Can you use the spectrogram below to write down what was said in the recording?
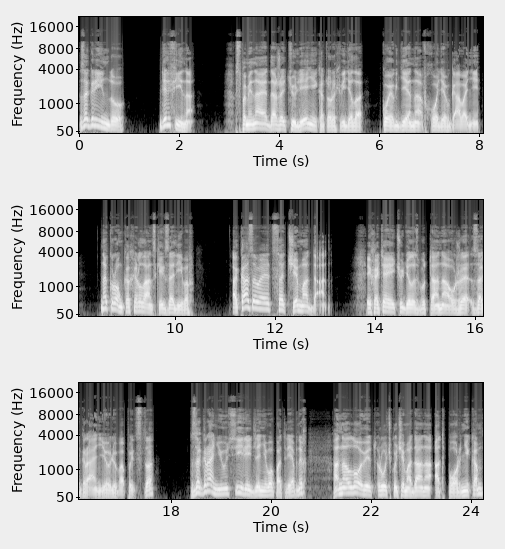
за гринду, дельфина. Вспоминает даже тюленей, которых видела кое-где на входе в гавани, на кромках ирландских заливов. Оказывается, чемодан. И хотя ей чудилось, будто она уже за гранью любопытства, за гранью усилий для него потребных, она ловит ручку чемодана отпорником,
